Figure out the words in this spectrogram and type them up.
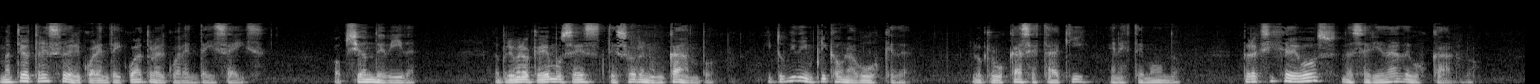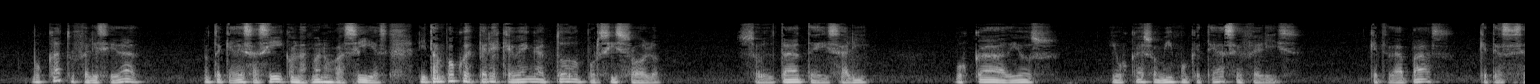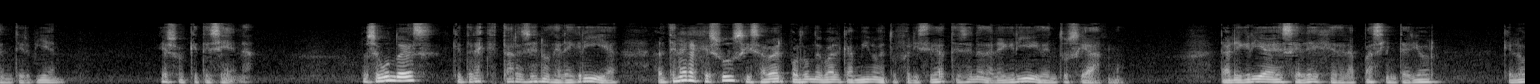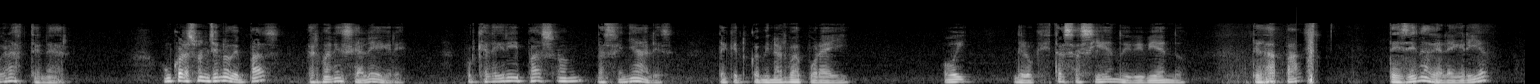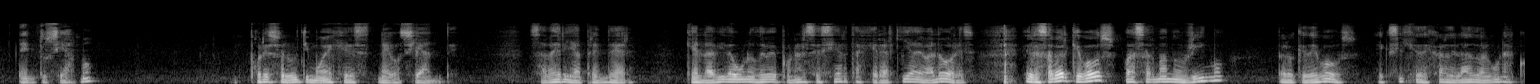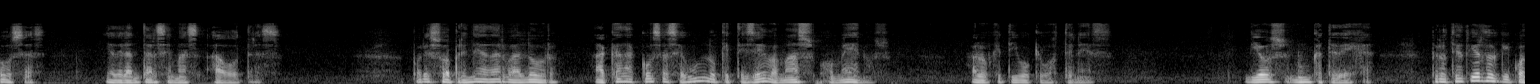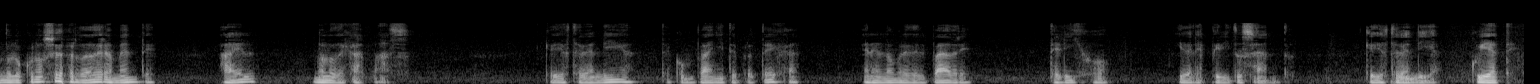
Mateo 13 del 44 al 46. Opción de vida. Lo primero que vemos es tesoro en un campo, y tu vida implica una búsqueda. Lo que buscas está aquí, en este mundo, pero exige de vos la seriedad de buscarlo. Busca tu felicidad. No te quedes así con las manos vacías, ni tampoco esperes que venga todo por sí solo. Soltate y salí. Busca a Dios y busca eso mismo que te hace feliz, que te da paz, que te hace sentir bien, eso que te llena. Lo segundo es que tenés que estar lleno de alegría. Al tener a Jesús y saber por dónde va el camino de tu felicidad te llena de alegría y de entusiasmo. La alegría es el eje de la paz interior que logras tener. Un corazón lleno de paz permanece alegre, porque alegría y paz son las señales de que tu caminar va por ahí. Hoy, de lo que estás haciendo y viviendo, ¿te da paz? ¿Te llena de alegría? ¿De entusiasmo? Por eso el último eje es negociante. Saber y aprender que en la vida uno debe ponerse cierta jerarquía de valores. El saber que vos vas armando un ritmo, pero que de vos exige dejar de lado algunas cosas y adelantarse más a otras. Por eso aprende a dar valor a cada cosa según lo que te lleva más o menos al objetivo que vos tenés. Dios nunca te deja, pero te advierto que cuando lo conoces verdaderamente, a Él no lo dejas más. Que Dios te bendiga, te acompañe y te proteja, en el nombre del Padre, del Hijo y del Espíritu Santo. Que Dios te bendiga. Cuídate.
